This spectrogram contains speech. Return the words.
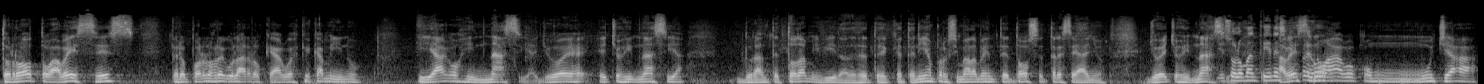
Troto a veces, pero por lo regular lo que hago es que camino y hago gimnasia. Yo he hecho gimnasia durante toda mi vida, desde que tenía aproximadamente 12, 13 años, yo he hecho gimnasia. ¿Y eso lo mantiene A veces no joven? hago con mucha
